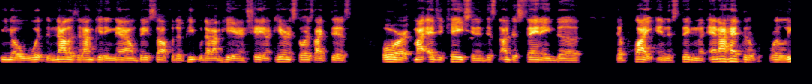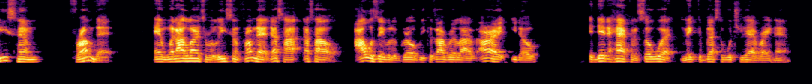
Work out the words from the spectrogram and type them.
you know, what the knowledge that I'm getting now based off of the people that I'm hearing, sharing, hearing stories like this, or my education and just understanding the the plight and the stigma. And I had to release him from that. And when I learned to release him from that, that's how that's how I was able to grow because I realized, all right, you know, it didn't happen. So what? Make the best of what you have right now.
